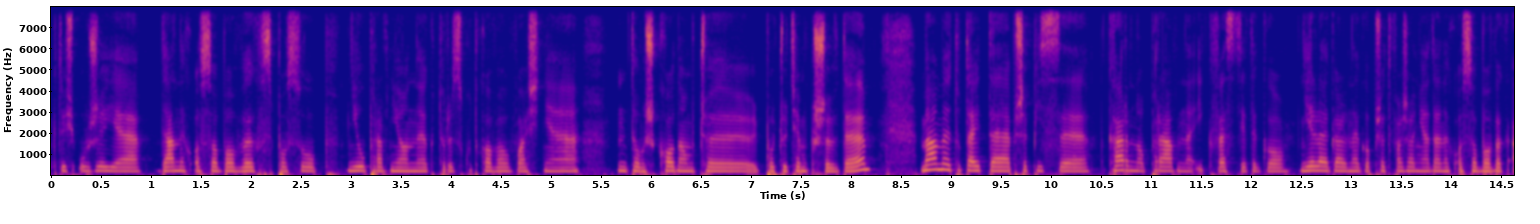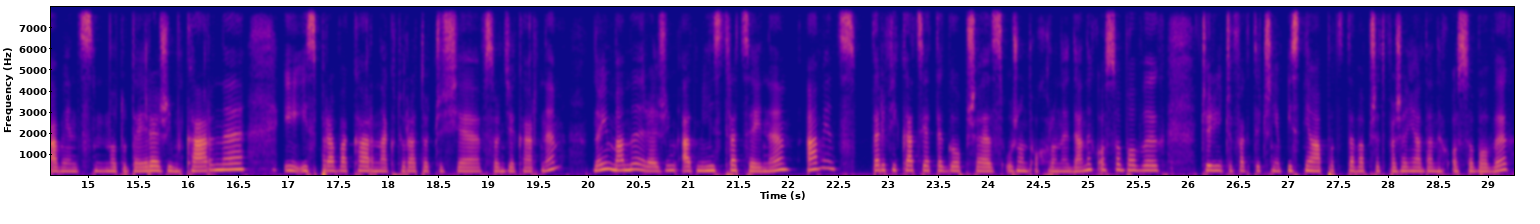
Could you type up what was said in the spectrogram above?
ktoś użyje danych osobowych w sposób nieuprawniony, który skutkował właśnie tą szkodą czy poczuciem krzywdy. Mamy tutaj te przepisy karnoprawne i kwestie tego nielegalnego przetwarzania danych osobowych, a więc no tutaj reżim karny i, i sprawa karna, która toczy się w sądzie karnym. No i mamy reżim administracyjny, a więc weryfikacja tego przez Urząd Ochrony Danych Osobowych, czyli czy faktycznie istniała podstawa przetwarzania danych osobowych,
